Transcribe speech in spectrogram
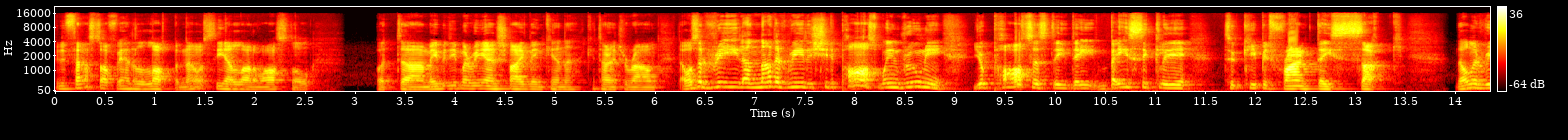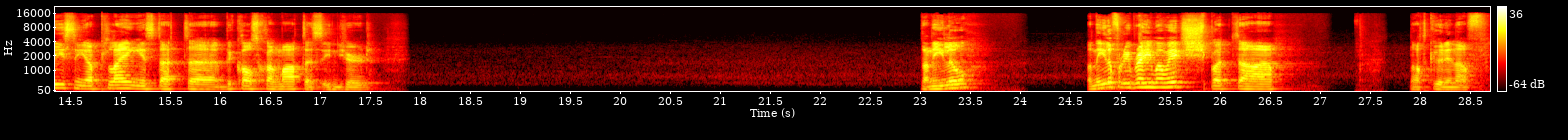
In the first half we had a lot, but now I see a lot of Arsenal. But uh, maybe Di Maria and Schneiderlin can, uh, can turn it around. That was a real, another really shitty pass. Wayne Rooney, your passes, they, they basically, to keep it frank, they suck. The only reason you're playing is that uh, because Kalmata is injured. Danilo? Danilo for Ibrahimovic, but uh, not good enough.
